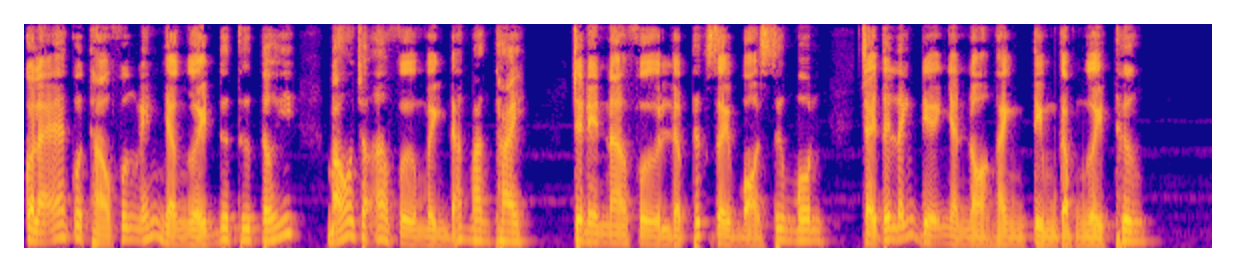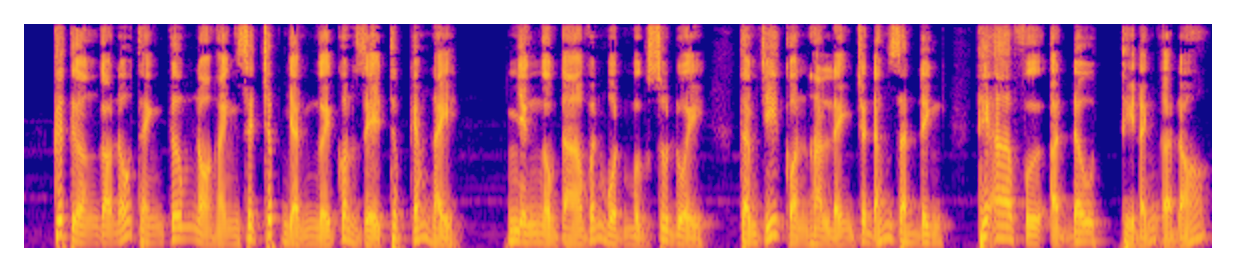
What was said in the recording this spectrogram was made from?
có lẽ cô Thảo Phương lén nhờ người đưa thư tới, báo cho A Phừ mình đã mang thai. Cho nên A Phừ lập tức rời bỏ sư môn, chạy tới lãnh địa nhà nọ hành tìm gặp người thương. Cứ tưởng gạo nấu thành cơm nọ hành sẽ chấp nhận người con rể thấp kém này. Nhưng ông ta vẫn một mực xua đuổi, thậm chí còn hạ lệnh cho đám gia đình, thế A Phừ ở đâu thì đánh ở đó.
